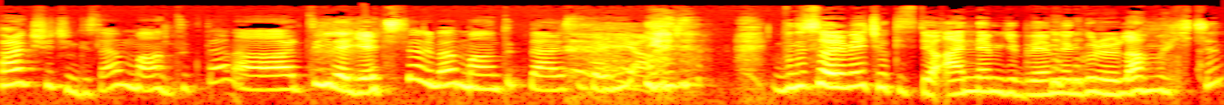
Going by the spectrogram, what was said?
Fark şu çünkü sen mantıktan artıyla geçtin. Hani ben mantık dersi dahi. Bunu söylemeyi çok istiyor annem gibi benimle gururlanmak için.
